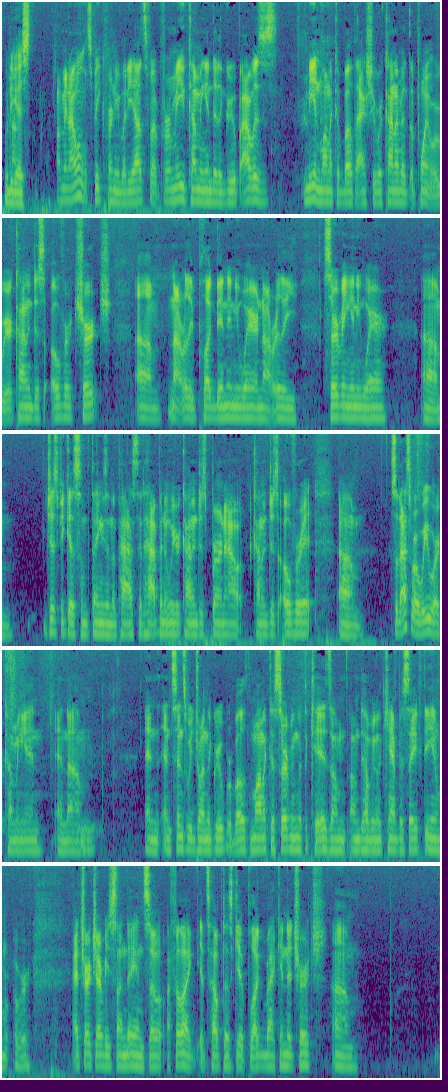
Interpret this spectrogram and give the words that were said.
what do you guys? I mean, I won't speak for anybody else, but for me coming into the group, I was me and Monica both actually were kind of at the point where we were kind of just over church, um, not really plugged in anywhere, not really serving anywhere, um, just because some things in the past had happened and we were kind of just burnt out, kind of just over it. Um, so that's where we were coming in, and um, and and since we joined the group, we're both Monica serving with the kids. I'm I'm helping with campus safety, and we're, at church every Sunday, and so I feel like it's helped us get plugged back into church. Um,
